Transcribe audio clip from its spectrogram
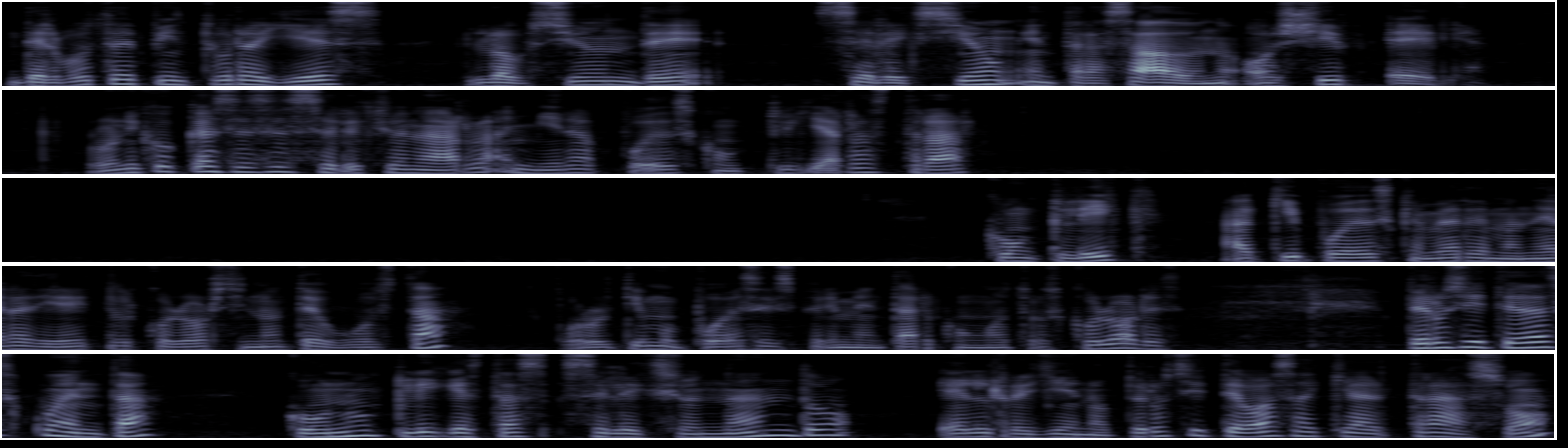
del bote de pintura y es la opción de selección en trazado o Shift Area. Lo único que haces es seleccionarla y mira, puedes con clic y arrastrar con clic aquí puedes cambiar de manera directa el color si no te gusta. Por último puedes experimentar con otros colores. Pero si te das cuenta, con un clic estás seleccionando el relleno. Pero si te vas aquí al trazo,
